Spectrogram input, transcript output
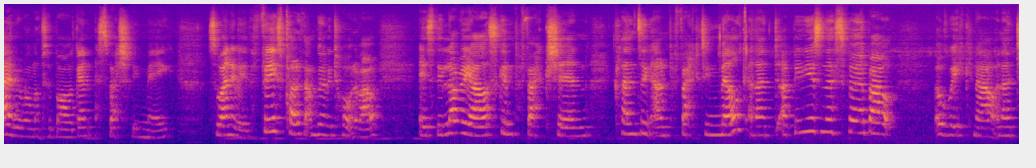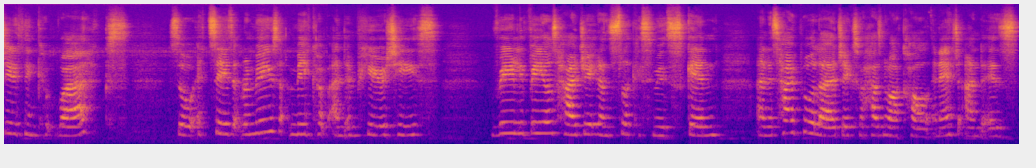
Everyone loves a bargain especially me. So anyway, the first product that I'm going to be talking about is the L'Oreal Skin Perfection Cleansing and Perfecting Milk and I, I've been using this for about a week now and I do think it works. So it says it removes makeup and impurities, really reveals hydrated and silky smooth skin and it's hypoallergic so it has no alcohol in it and is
